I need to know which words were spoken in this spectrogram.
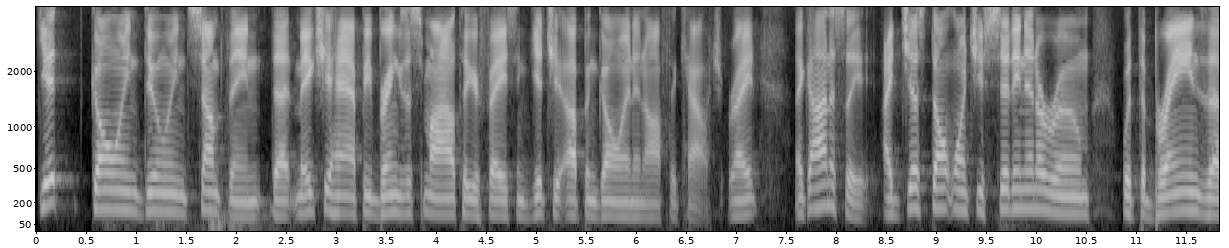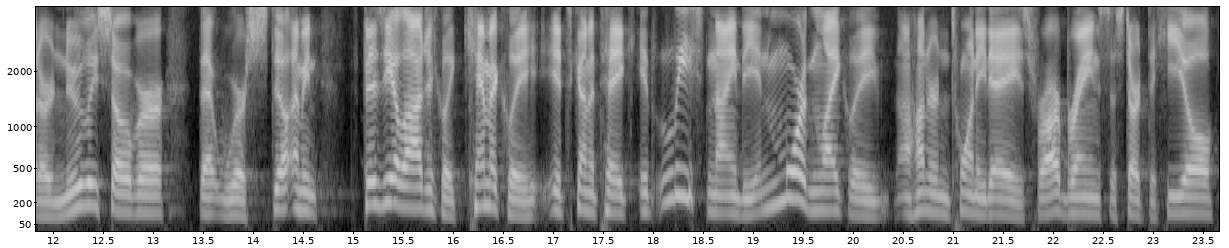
get going doing something that makes you happy, brings a smile to your face and gets you up and going and off the couch, right? Like honestly, I just don't want you sitting in a room with the brains that are newly sober that we're still I mean, physiologically, chemically, it's going to take at least 90 and more than likely 120 days for our brains to start to heal,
